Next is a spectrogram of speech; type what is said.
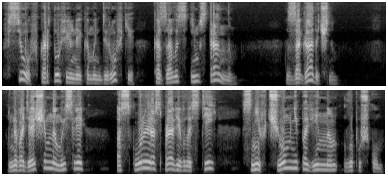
все в картофельной командировке казалось им странным, загадочным, наводящим на мысли о скорой расправе властей с ни в чем не повинным лопушком.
